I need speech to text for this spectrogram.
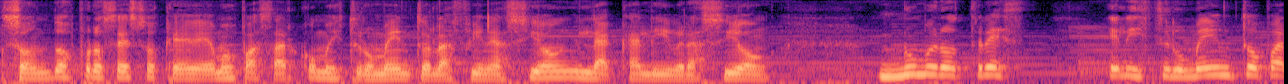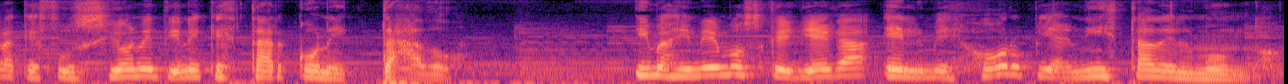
Son dos procesos que debemos pasar como instrumento, la afinación y la calibración. Número 3. El instrumento para que funcione tiene que estar conectado. Imaginemos que llega el mejor pianista del mundo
